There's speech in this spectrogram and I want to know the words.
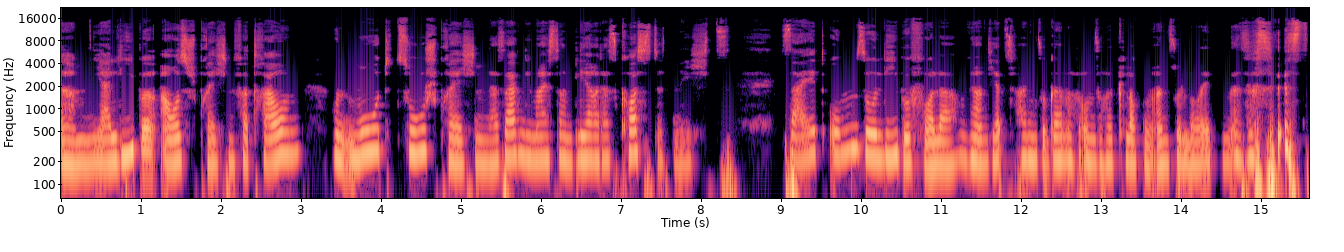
ähm, ja Liebe aussprechen, Vertrauen und Mut zusprechen. Da sagen die Meister und Lehrer, das kostet nichts. Seid umso liebevoller. Ja, und jetzt fangen sogar noch unsere Glocken an zu läuten. Also es ist,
